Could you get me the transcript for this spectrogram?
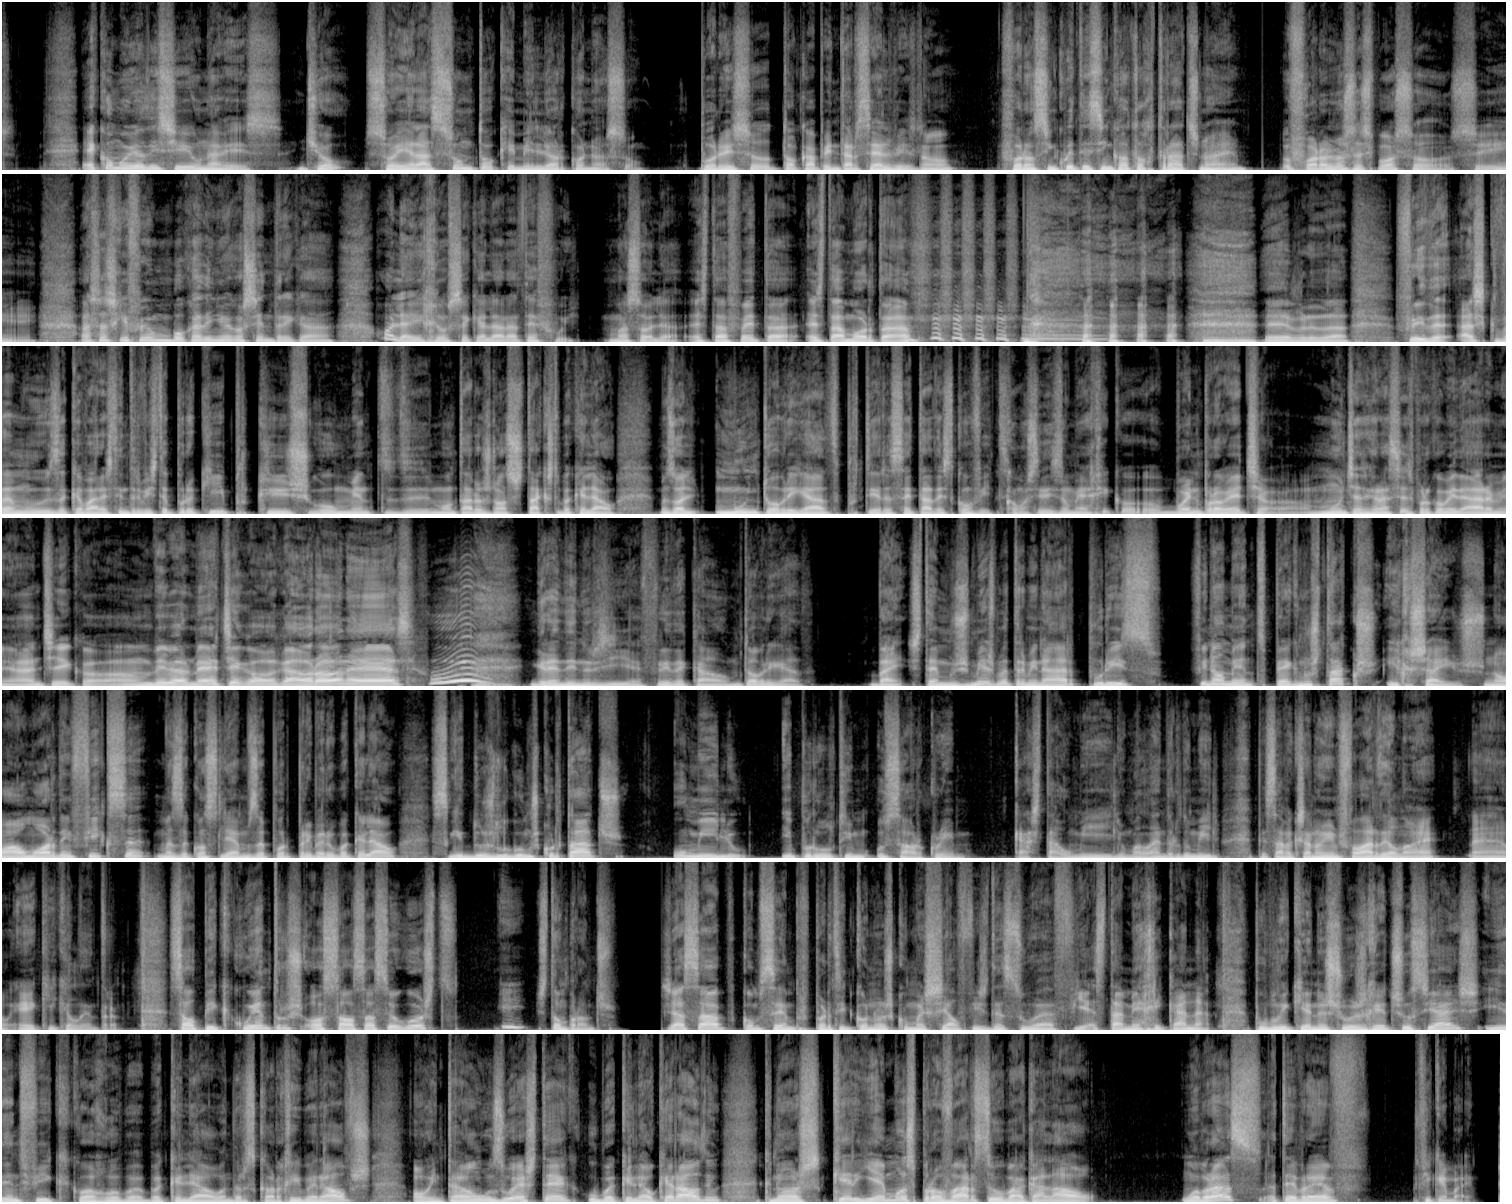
É como eu disse uma vez, eu sou o assunto que melhor conheço. Por isso toca pintar selfies, não? Foram 55 autorretratos, não é? Foram os esposos, sim. Achas que fui um bocadinho egocêntrica? Olha, eu sei que até fui. Mas olha, está feita, está morta. é verdade. Frida, acho que vamos acabar esta entrevista por aqui porque chegou o momento de montar os nossos tacos de bacalhau. Mas olha, muito obrigado por ter aceitado este convite. Como se diz no México, buen provecho. Muchas gracias por convidarme, ¿eh, chico. Viva el México, cabrones! Uh! Grande energia, Frida Cal. Muito obrigado. Bem, estamos mesmo a terminar, por isso Finalmente, pegue nos tacos e recheios. Não há uma ordem fixa, mas aconselhamos a pôr primeiro o bacalhau, seguido dos legumes cortados, o milho e, por último, o sour cream. Cá está o milho, o malandro do milho. Pensava que já não íamos falar dele, não é? Não, é aqui que ele entra. Salpique coentros ou salsa a seu gosto e estão prontos. Já sabe, como sempre, partilhe connosco umas selfies da sua fiesta americana. Publique-a nas suas redes sociais e identifique com arroba bacalhau underscore Alves ou então use o hashtag o bacalhau quer áudio que nós queremos provar seu bacalhau. Um abraço, até breve, fiquem bem.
